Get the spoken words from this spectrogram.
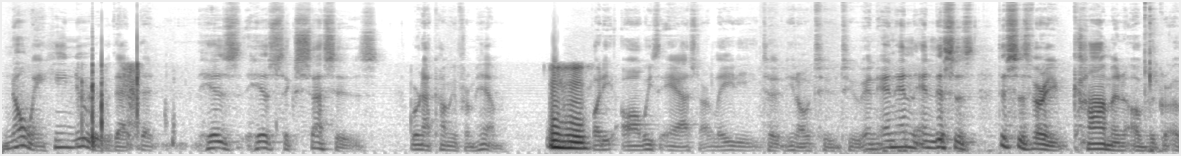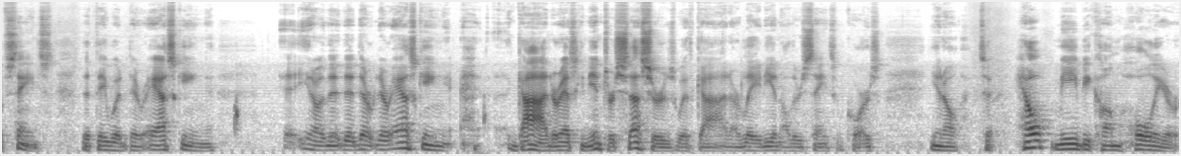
Knowing he knew that, that his, his successes were not coming from him. Mm-hmm. But he always asked Our Lady to, you know, to, to, and, and, and, and this is this is very common of the of saints that they would they're asking, you know, they're they're asking God, they're asking the intercessors with God, Our Lady, and other saints, of course, you know, to help me become holier,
